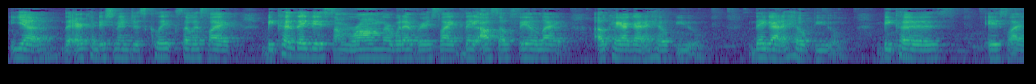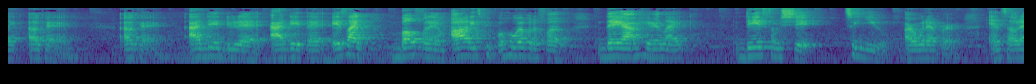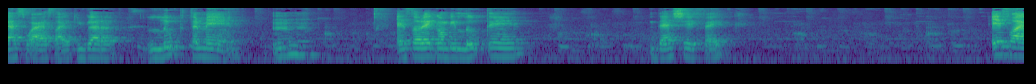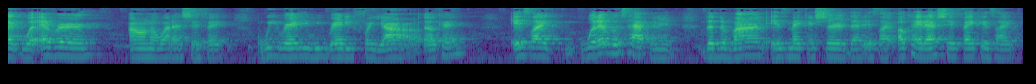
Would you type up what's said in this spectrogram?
yeah, the air conditioner just clicked. So it's like, because they did something wrong or whatever, it's like they also feel like, okay, I gotta help you. They gotta help you because it's like, okay, okay, I did do that. I did that. It's like both of them, all these people, whoever the fuck, they out here like did some shit to you or whatever. And so that's why it's like you gotta loop them in. Mm-hmm. And so they're gonna be looped in. That shit fake. It's like whatever I don't know why that shit fake. We ready, we ready for y'all, okay? It's like whatever's happening, the divine is making sure that it's like, okay, that shit fake is like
